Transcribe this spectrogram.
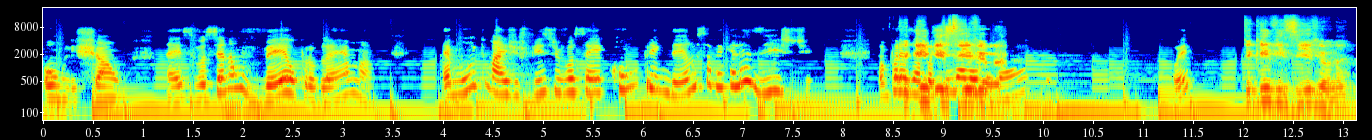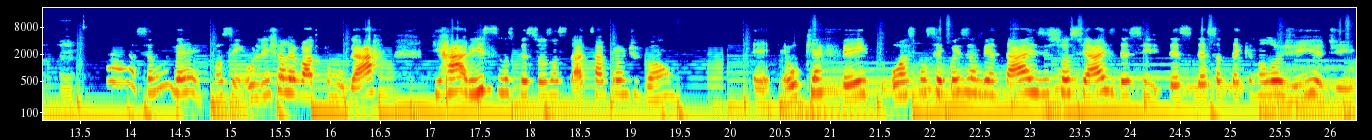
Ou um lixão. Né? Se você não vê o problema, é muito mais difícil de você compreendê-lo e saber que ele existe. Então, por Fica exemplo, invisível, né? Oi? Fica invisível, né? É. é. você não vê. Então, assim, o lixo é levado para um lugar que raríssimas pessoas na cidade sabem para onde vão é, é, o que é feito, ou as consequências ambientais e sociais desse, desse, dessa tecnologia de,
